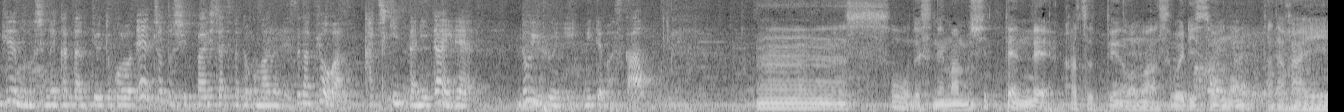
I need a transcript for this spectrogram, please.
ゲームの締め方っていうところでちょっと失敗しちゃってたところもあるんですが今日は勝ち切った2対0どういうふうに見てますか？うーん、そうですね。まあ無失点で勝つっていうのはまあすごい理想の戦い、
